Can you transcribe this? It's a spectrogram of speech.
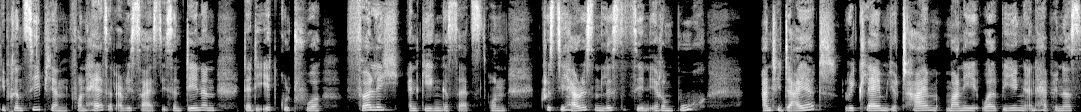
Die Prinzipien von Health at Every Size, die sind denen der Diätkultur völlig entgegengesetzt. Und Christy Harrison listet sie in ihrem Buch Anti-Diet, Reclaim Your Time, Money, Wellbeing and Happiness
